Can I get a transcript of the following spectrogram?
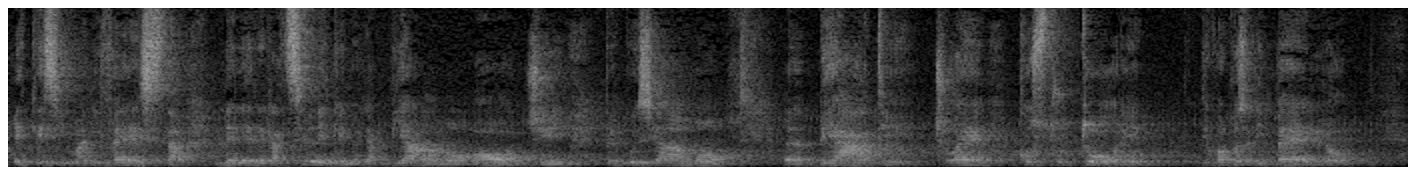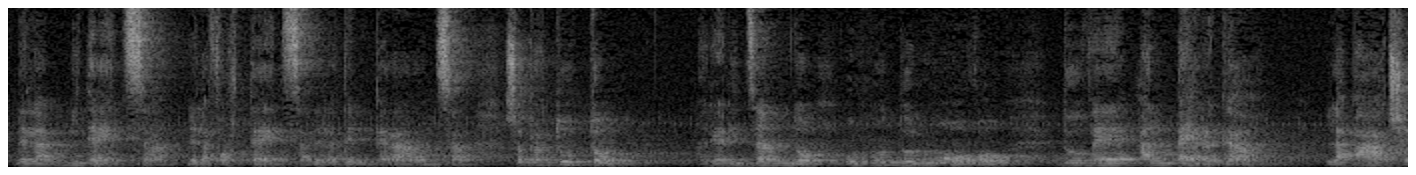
e che si manifesta nelle relazioni che noi abbiamo oggi, per cui siamo eh, beati, cioè costruttori di qualcosa di bello, nella mitezza, nella fortezza, nella temperanza, soprattutto realizzando un mondo nuovo dove alberga la pace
